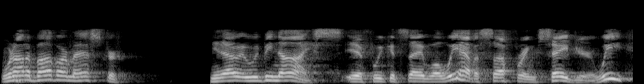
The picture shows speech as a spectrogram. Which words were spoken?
We're not above our master. You know, it would be nice if we could say, well, we have a suffering Savior. We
